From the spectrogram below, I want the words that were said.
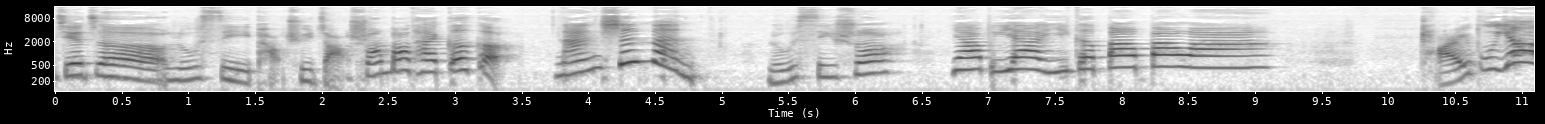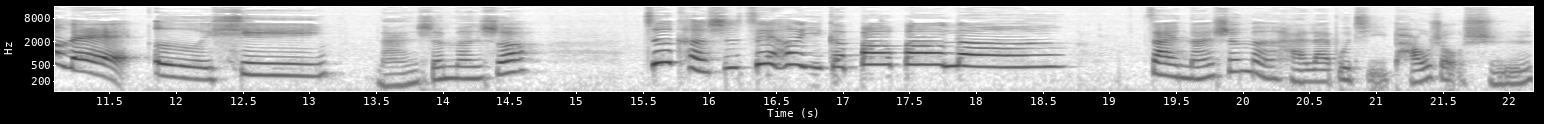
接着，Lucy 跑去找双胞胎哥哥。男生们，Lucy 说：“要不要一个抱抱啊？”“才不要嘞，恶心！”男生们说：“这可是最后一个抱抱了。”在男生们还来不及跑走时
